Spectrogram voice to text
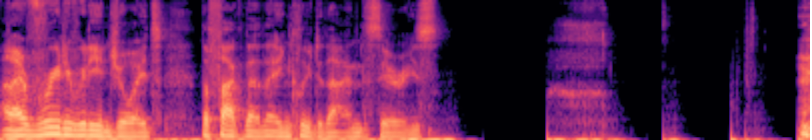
And I really, really enjoyed the fact that they included that in the series.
